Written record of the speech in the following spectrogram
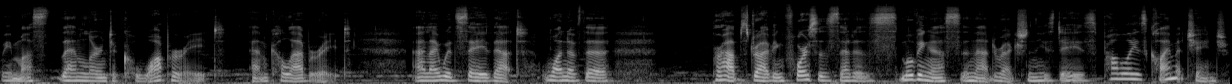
We must then learn to cooperate and collaborate. And I would say that one of the perhaps driving forces that is moving us in that direction these days probably is climate change.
